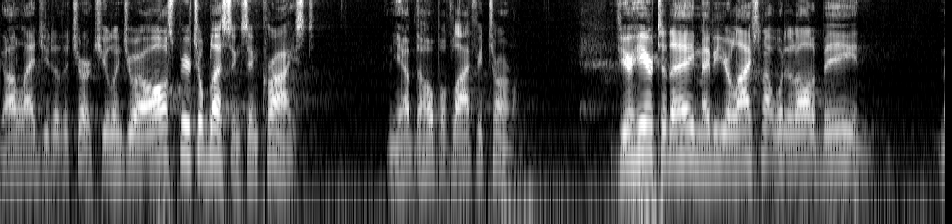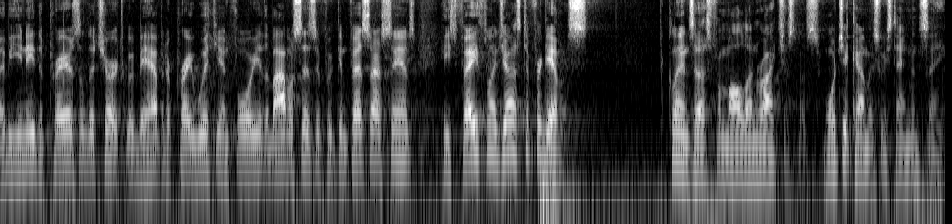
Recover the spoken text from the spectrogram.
God will add you to the church. You'll enjoy all spiritual blessings in Christ, and you have the hope of life eternal. If you're here today, maybe your life's not what it ought to be, and Maybe you need the prayers of the church. We'd be happy to pray with you and for you. The Bible says if we confess our sins, He's faithful and just to forgive us, to cleanse us from all unrighteousness. Won't you come as we stand and sing?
